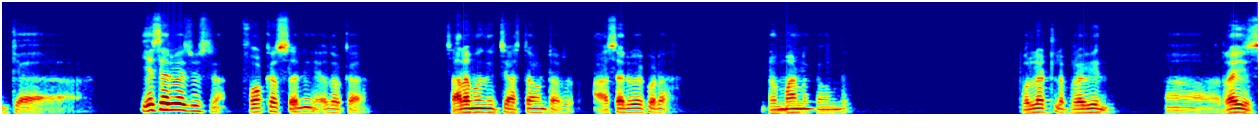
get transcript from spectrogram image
ఇంకా ఏ సర్వే చూసినా ఫోకస్ అని అదొక చాలామంది చేస్తూ ఉంటారు. ఆ సర్వే కూడా బ్రహ్మాండంగా ఉంది. పుల్లట్ల ప్రవీణ్ రైజ్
